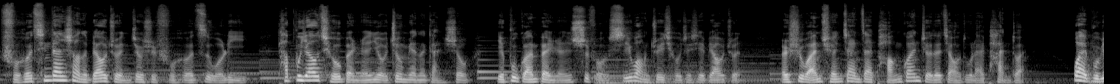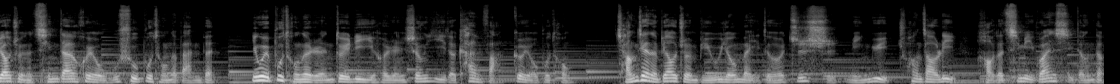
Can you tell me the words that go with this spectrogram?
符合清单上的标准就是符合自我利益，他不要求本人有正面的感受，也不管本人是否希望追求这些标准，而是完全站在旁观者的角度来判断。外部标准的清单会有无数不同的版本，因为不同的人对利益和人生意义的看法各有不同。常见的标准比如有美德、知识、名誉、创造力、好的亲密关系等等。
